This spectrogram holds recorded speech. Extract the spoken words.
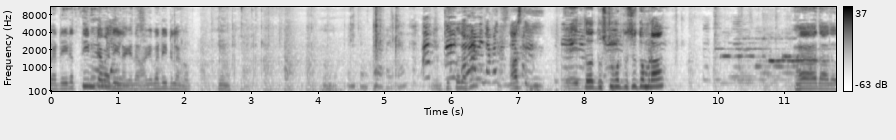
ব্যাটারিটা তিনটা ব্যাটারি লাগে দাও আগে ব্যাটারিটা লাগাও। হুম। ঠিক করে আস্তে এই তো দুষ্টু করতেছো তোমরা? হ্যাঁ হ্যাঁ দাও দাও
